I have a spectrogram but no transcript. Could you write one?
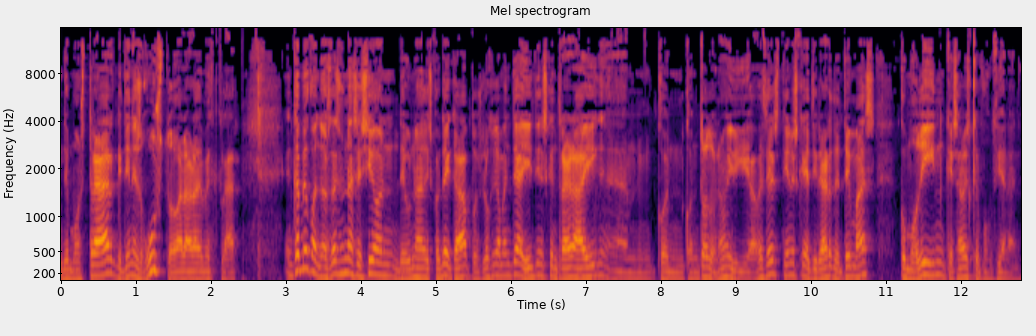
demostrar que tienes gusto a la hora de mezclar. En cambio, cuando estás en una sesión de una discoteca, pues lógicamente ahí tienes que entrar ahí em, con, todo, ¿no? Y a veces tienes que tirar de temas como DIN que sabes que funcionan.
